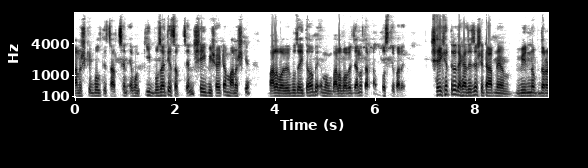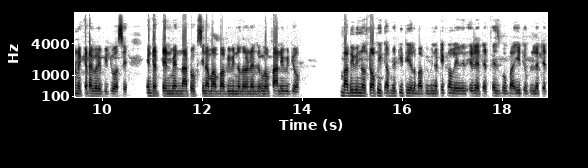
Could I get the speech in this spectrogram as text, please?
মানুষকে বলতে চাচ্ছেন এবং কি বোঝাইতে চাচ্ছেন সেই বিষয়টা মানুষকে ভালোভাবে বুঝাইতে হবে এবং ভালোভাবে যেন তারা বুঝতে পারে। সেই ক্ষেত্রে দেখা যায় যে সেটা আপনি বিভিন্ন ধরনের ক্যাটাগরি ভিডিও আছে এন্টারটেনমেন্ট নাটক সিনেমা বা বিভিন্ন ধরনের হলো ফানি ভিডিও বা বিভিন্ন টপিক আপনি টিউটোরিয়াল বা বিভিন্ন টেকনোলজি রিলেটেড ফেসবুক বা ইউটিউব রিলেটেড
